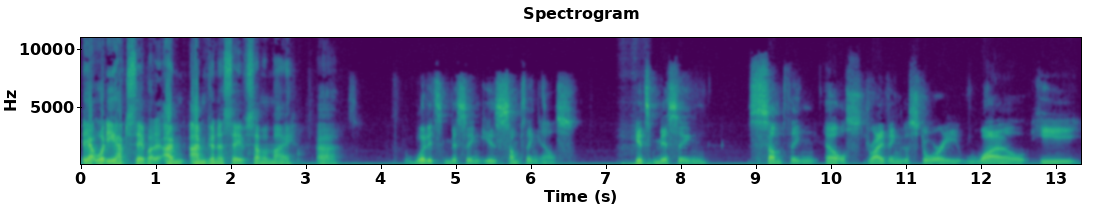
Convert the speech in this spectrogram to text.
yeah, what do you have to say about it? I'm I'm gonna save some of my. Uh, What it's missing is something else. It's missing something else driving the story while he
